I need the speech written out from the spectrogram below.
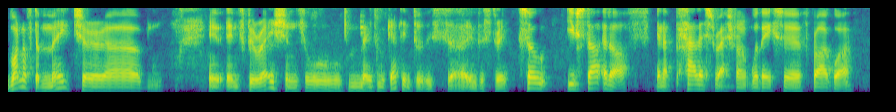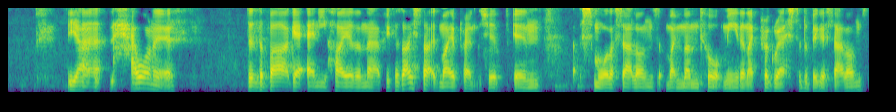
one of the major um, inspirations who made me get into this uh, industry so you started off in a palace restaurant where they serve foie gras. yeah uh, how on earth does the bar get any higher than that? Because I started my apprenticeship in smaller salons. My mum taught me, then I progressed to the bigger salons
